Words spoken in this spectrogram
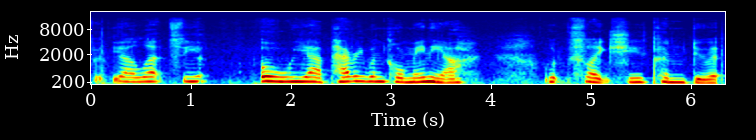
But yeah, let's see. Oh yeah, Periwinkle Mania. Looks like she can do it.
